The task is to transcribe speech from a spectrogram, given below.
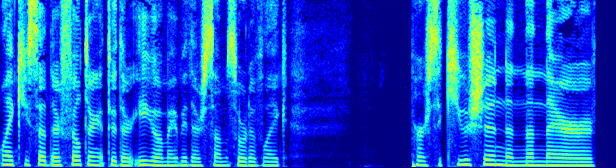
like you said, they're filtering it through their ego. Maybe there's some sort of like persecution and then they're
